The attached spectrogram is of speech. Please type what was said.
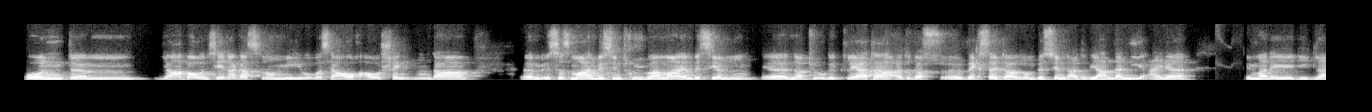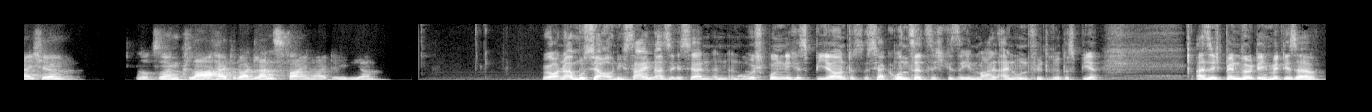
Und ähm, ja, bei uns hier in der Gastronomie, wo wir es ja auch ausschenken, da ähm, ist es mal ein bisschen trüber, mal ein bisschen äh, naturgeklärter. Also das äh, wechselt da so ein bisschen. Also wir haben da nie eine, immer die, die gleiche sozusagen Klarheit oder Glanzfeinheit im Bier. Ja, na, muss ja auch nicht sein. Also ist ja ein, ein, ein ursprüngliches Bier und das ist ja grundsätzlich gesehen mal ein unfiltriertes Bier. Also ich bin wirklich mit dieser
